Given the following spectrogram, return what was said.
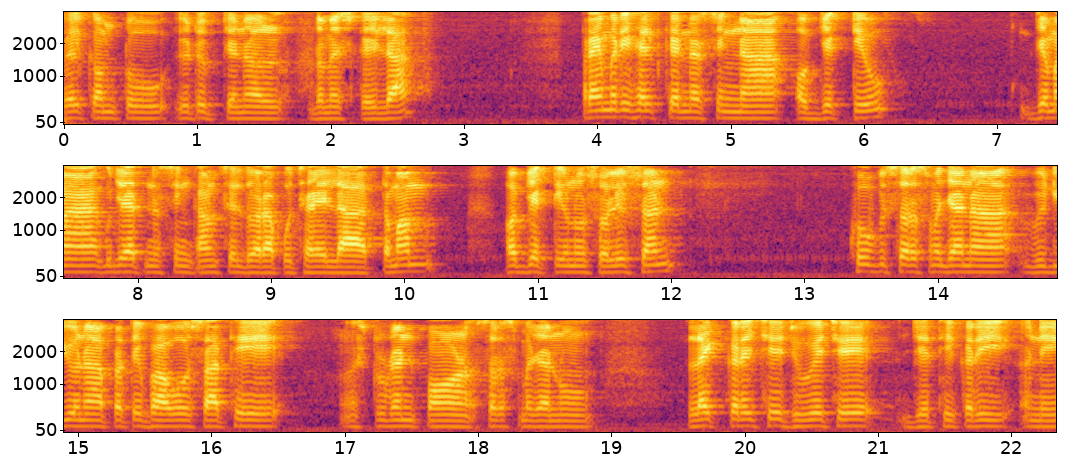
Welcome to YouTube channel Ramesh Kaila. Primary health care નર્સિંગના ઓબ્જેક્ટિવ, જેમાં ગુજરાત નર્સિંગ કાઉન્સિલ દ્વારા પૂછાયેલા તમામ ઓબ્જેક્ટિવનું સોલ્યુશન, ખૂબ સરસ મજાના વિડીયોના પ્રતિભાવો સાથે સ્ટુડન્ટ પણ સરસ મજાનું લાઈક કરે છે, જુએ છે, જેથી કરી અને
